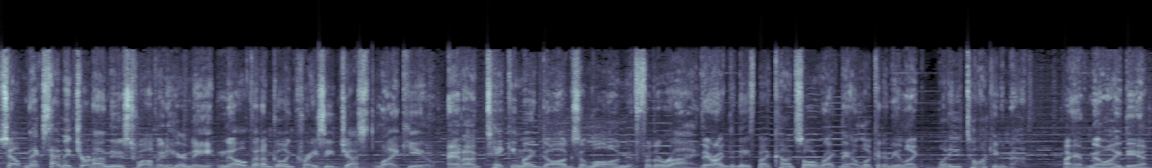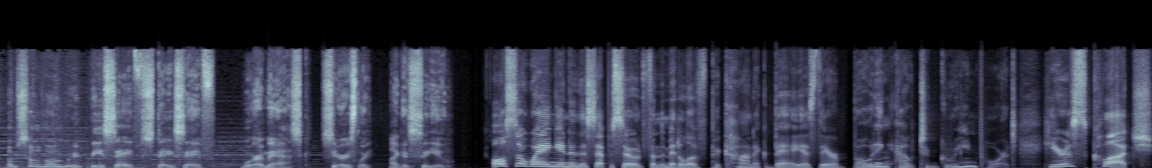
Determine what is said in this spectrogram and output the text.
So, next time you turn on News 12 and hear me, know that I'm going crazy just like you. And I'm taking my dogs along for the ride. They're underneath my console right now looking at me like, what are you talking about? I have no idea. I'm so lonely. Be safe, stay safe, wear a mask. Seriously, I can see you. Also weighing in in this episode from the middle of Peconic Bay as they're boating out to Greenport. Here's Clutch,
